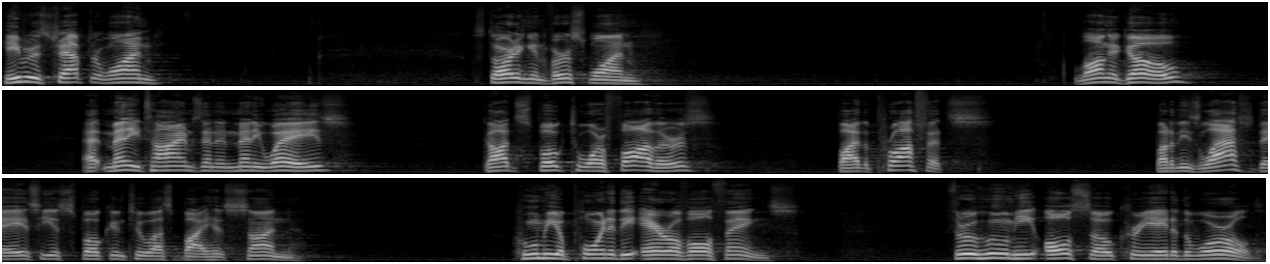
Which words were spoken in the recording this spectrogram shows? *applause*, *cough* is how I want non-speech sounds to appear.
Hebrews chapter 1, starting in verse 1. Long ago, at many times and in many ways, God spoke to our fathers by the prophets. But in these last days, He has spoken to us by His Son, whom He appointed the heir of all things, through whom He also created the world.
